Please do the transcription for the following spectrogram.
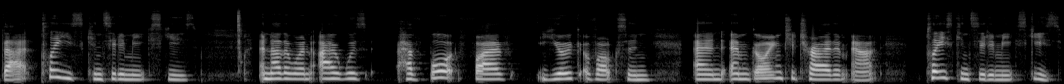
that. Please consider me excused. Another one, I was have bought five yoke of oxen and am going to try them out. Please consider me excused.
